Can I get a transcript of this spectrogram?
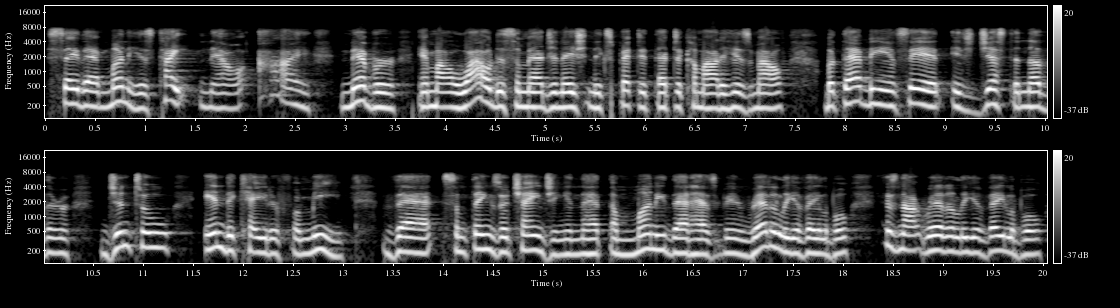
say that money is tight. Now, I never in my wildest imagination expected that to come out of his mouth. But that being said, it's just another gentle indicator for me that some things are changing and that the money that has been readily available is not readily available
